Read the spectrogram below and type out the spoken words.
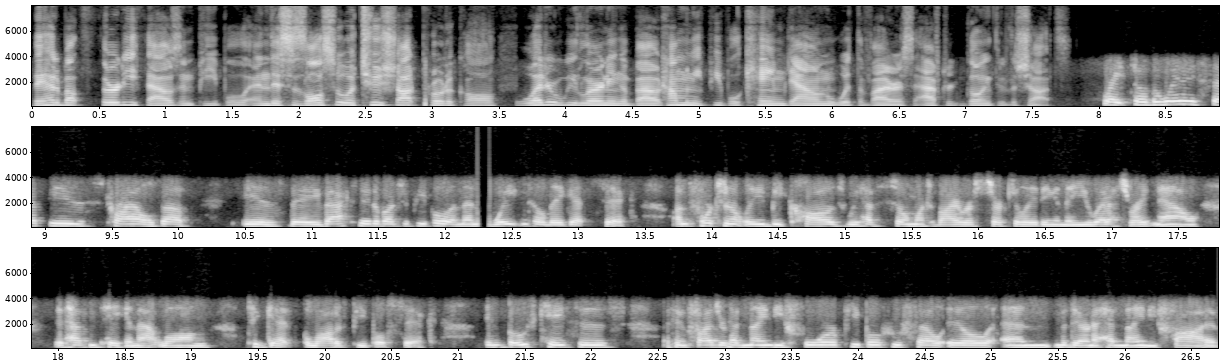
they had about 30,000 people, and this is also a two shot protocol. What are we learning about how many people came down with the virus after going through the shots? Right. So, the way they set these trials up is they vaccinate a bunch of people and then wait until they get sick. Unfortunately, because we have so much virus circulating in the U.S. right now, it hasn't taken that long to get a lot of people sick. In both cases, I think Pfizer had 94 people who fell ill and Moderna had 95.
